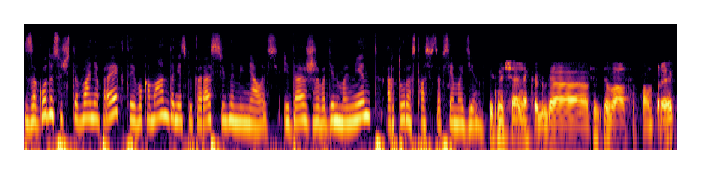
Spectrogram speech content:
За годы существования проекта его команда несколько раз сильно менялась. И даже в один момент Артур остался совсем один. Изначально, когда создавался сам проект,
